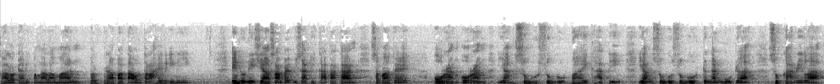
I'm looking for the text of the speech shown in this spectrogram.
kalau dari pengalaman beberapa tahun terakhir ini, Indonesia sampai bisa dikatakan sebagai orang-orang yang sungguh-sungguh baik hati, yang sungguh-sungguh dengan mudah, sukarela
